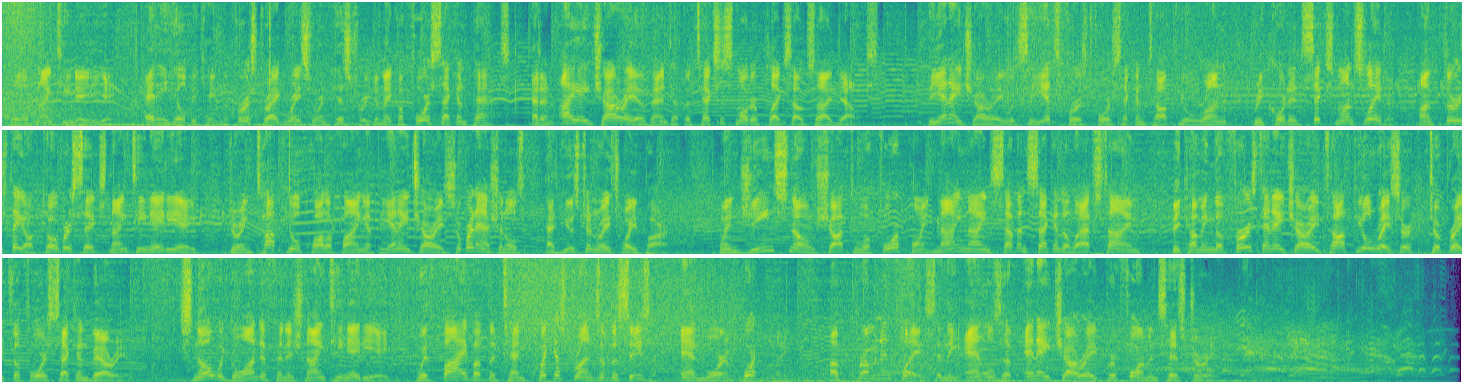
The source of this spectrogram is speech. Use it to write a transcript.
1988, Eddie Hill became the first drag racer in history to make a four second pass at an IHRA event at the Texas Motorplex outside Dallas. The NHRA would see its first four second top fuel run recorded six months later on Thursday, October 6, 1988, during top fuel qualifying at the NHRA Super Nationals at Houston Raceway Park when Gene Snow shot to a 4.997 second elapsed time, becoming the first NHRA top fuel racer to break the four second barrier. Snow would go on to finish 1988 with five of the 10 quickest runs of the season, and more importantly, a permanent place in the annals of NHRA performance history.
